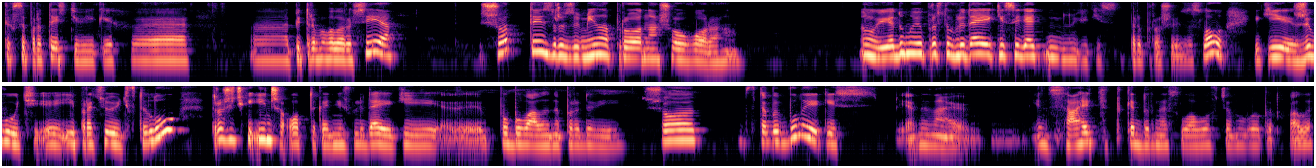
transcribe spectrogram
тих сепаратистів, яких е, е, підтримувала Росія. Що ти зрозуміла про нашого ворога? Ну, я думаю, просто в людей, які сидять, ну, які, перепрошую за слово, які живуть е, і працюють в тилу, трошечки інша оптика, ніж в людей, які е, побували на передовій. Що в тебе були якісь, я не знаю, інсайт, таке дурне слово в цьому випадку, але.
